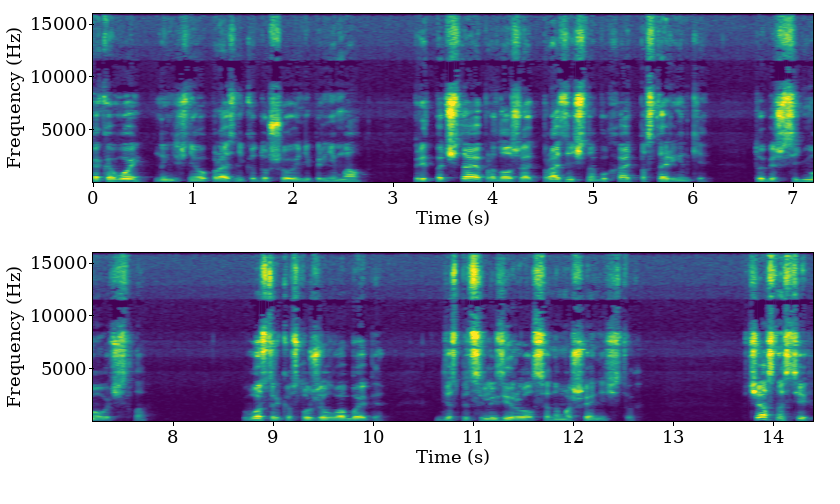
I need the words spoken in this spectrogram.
Каковой нынешнего праздника душою не принимал, предпочитая продолжать празднично бухать по старинке, то бишь 7 числа. Востриков служил в АБЭПе, где специализировался на мошенничествах. В частности,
